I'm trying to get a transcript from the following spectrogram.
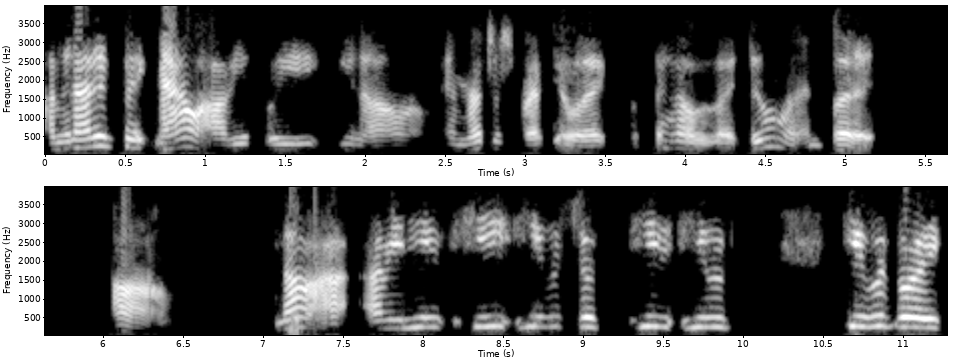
I mean, I didn't think now, obviously, you know, in retrospect, you're like, what the hell was I doing? But, um, no, I, I mean, he, he, he was just, he, he was, he was like,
